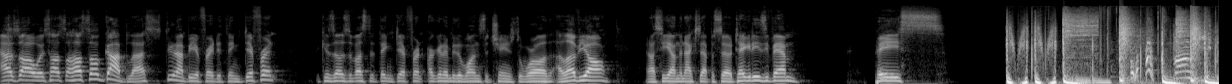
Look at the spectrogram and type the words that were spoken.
As always, hustle, hustle. God bless. Do not be afraid to think different, because those of us that think different are going to be the ones that change the world. I love y'all, and I'll see you on the next episode. Take it easy, fam. Peace. Funky.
